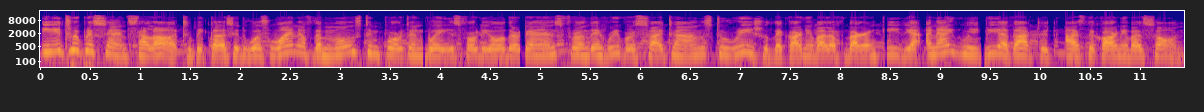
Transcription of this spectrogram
It represents a lot because it was one of the most important ways for the other dance from the riverside towns to reach the Carnival of Barranquilla, and it will be adopted as the Carnival song.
